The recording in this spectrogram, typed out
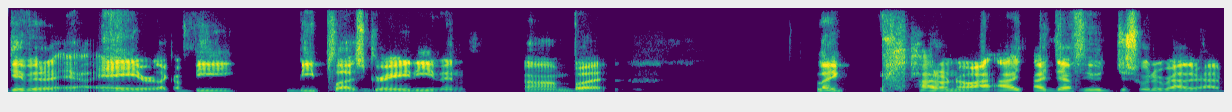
give it a, a or like a B B plus grade even. Um, but like I don't know. I, I, I definitely just would have rather have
